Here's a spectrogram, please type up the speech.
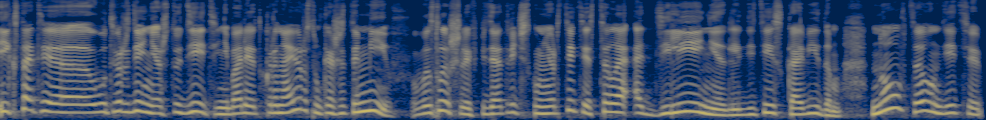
И, кстати, утверждение, что дети не болеют коронавирусом, конечно, это миф. Вы слышали, в педиатрическом университете есть целое отделение для детей с ковидом. Но в целом дети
